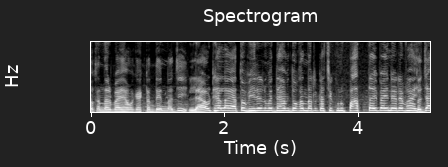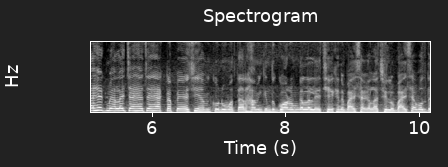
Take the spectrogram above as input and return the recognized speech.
দোকানদার ভাই, আমাকে একটা দেন না জি। লেও ঠেলা, এত ভিড়ের মধ্যে আমি দোকানদারের কাছে কোনো পাত্তাই পাই না রে ভাই। তো যাই হোক, মেলায় চাহে চাহে একটা পেয়েছি আমি কোনো মতে, আর আমি কিন্তু গরম গালা লেছি, এখানে বাইসা গালা ছিল। বাইসা বলতে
